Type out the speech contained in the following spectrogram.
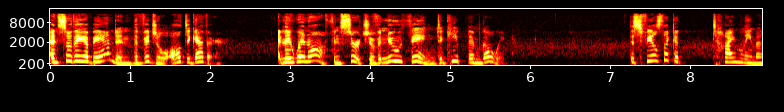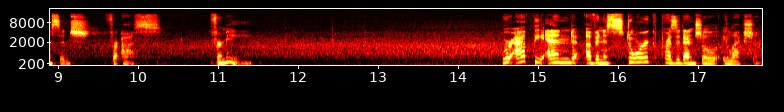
And so they abandoned the vigil altogether. And they went off in search of a new thing to keep them going. This feels like a timely message for us, for me. We're at the end of an historic presidential election.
